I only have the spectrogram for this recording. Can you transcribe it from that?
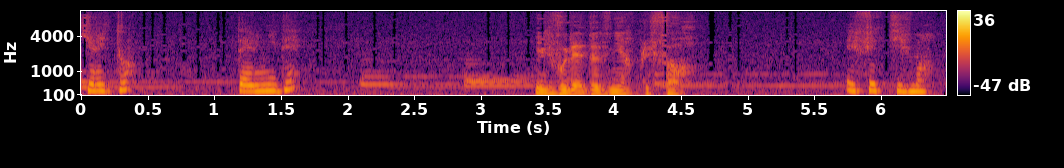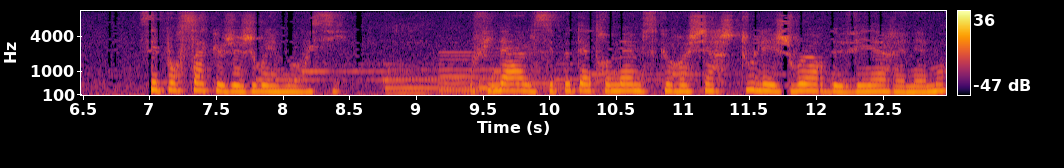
Kirito? T'as une idée? Il voulait devenir plus fort. Effectivement. C'est pour ça que je jouais moi aussi. Au final, c'est peut-être même ce que recherchent tous les joueurs de VR et MMO.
